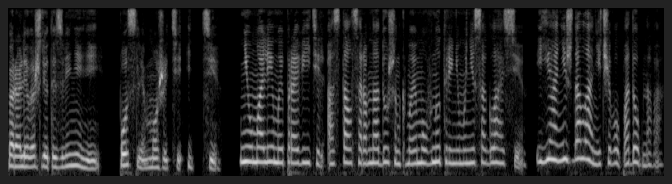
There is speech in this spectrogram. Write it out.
Королева ждет извинений. После можете идти. Неумолимый правитель остался равнодушен к моему внутреннему несогласию. Я не ждала ничего подобного.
